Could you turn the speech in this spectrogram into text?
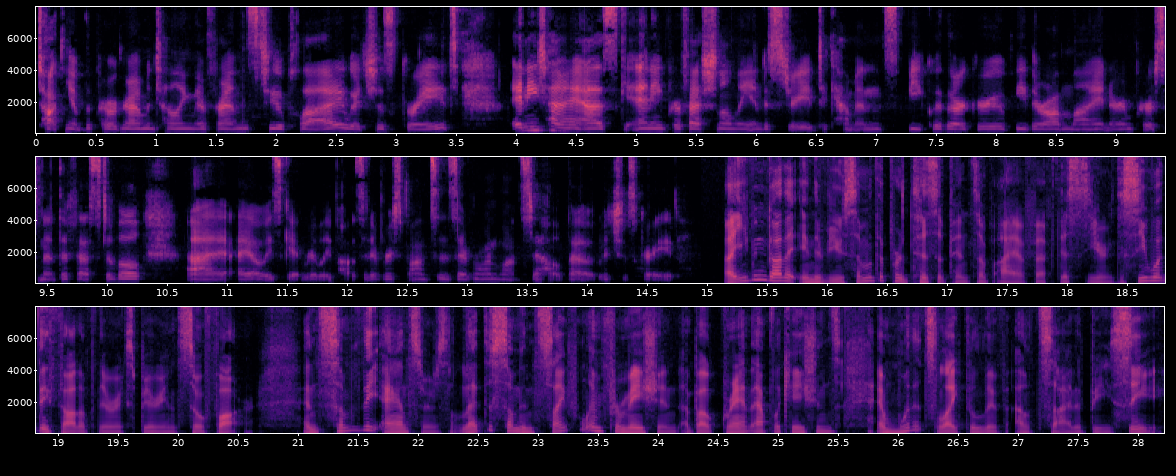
talking up the program and telling their friends to apply, which is great. Anytime I ask any professional in the industry to come and speak with our group, either online or in person at the festival, uh, I always get really positive responses. Everyone wants to help out, which is great. I even got to interview some of the participants of IFF this year to see what they thought of their experience so far. And some of the answers led to some insightful information about grant applications and what it's like to live outside of BC.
